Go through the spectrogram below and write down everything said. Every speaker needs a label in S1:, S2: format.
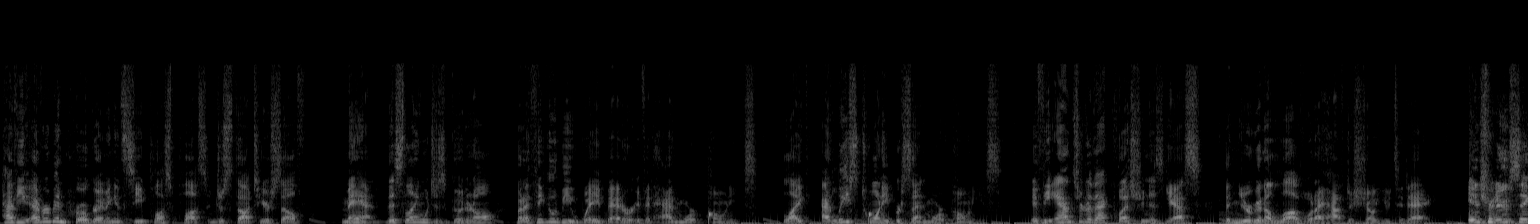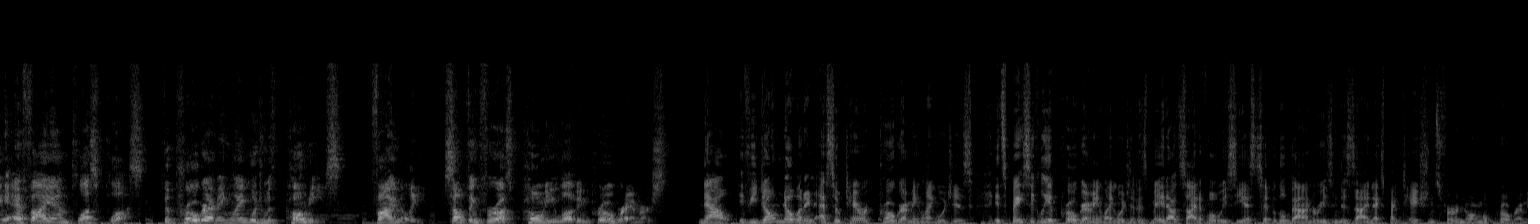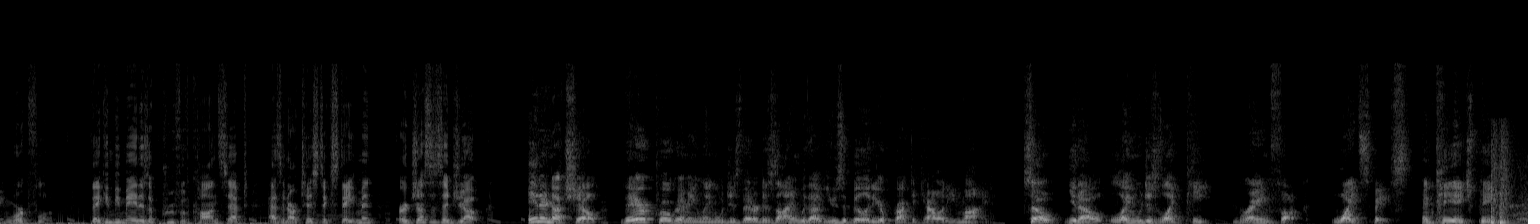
S1: Have you ever been programming in C++ and just thought to yourself, man, this language is good and all, but I think it would be way better if it had more ponies. Like, at least 20% more ponies. If the answer to that question is yes, then you're gonna love what I have to show you today. Introducing FIM++, the programming language with ponies. Finally, something for us pony-loving programmers. Now, if you don't know what an esoteric programming language is, it's basically a programming language that is made outside of what we see as typical boundaries and design expectations for a normal programming workflow. They can be made as a proof of concept, as an artistic statement, or just as a joke. In a nutshell, they are programming languages that are designed without usability or practicality in mind. So, you know, languages like P, Brainfuck, Whitespace, and PHP.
